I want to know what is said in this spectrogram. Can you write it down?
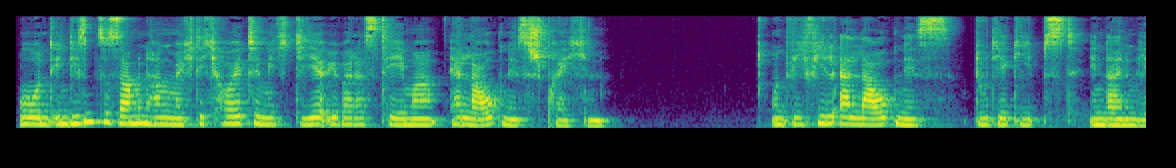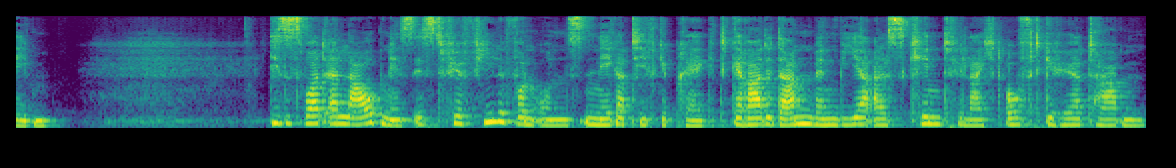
Und in diesem Zusammenhang möchte ich heute mit dir über das Thema Erlaubnis sprechen und wie viel Erlaubnis du dir gibst in deinem Leben. Dieses Wort Erlaubnis ist für viele von uns negativ geprägt, gerade dann, wenn wir als Kind vielleicht oft gehört haben,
